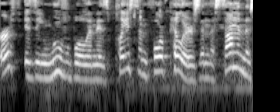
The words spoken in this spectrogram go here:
earth is immovable and is placed in four pillars and the sun and the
